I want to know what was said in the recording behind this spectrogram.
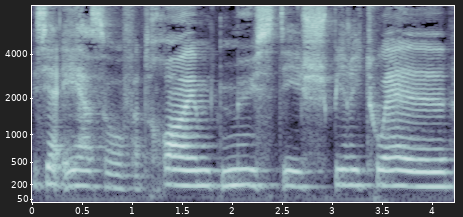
ist ja eher so verträumt, mystisch, spirituell,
